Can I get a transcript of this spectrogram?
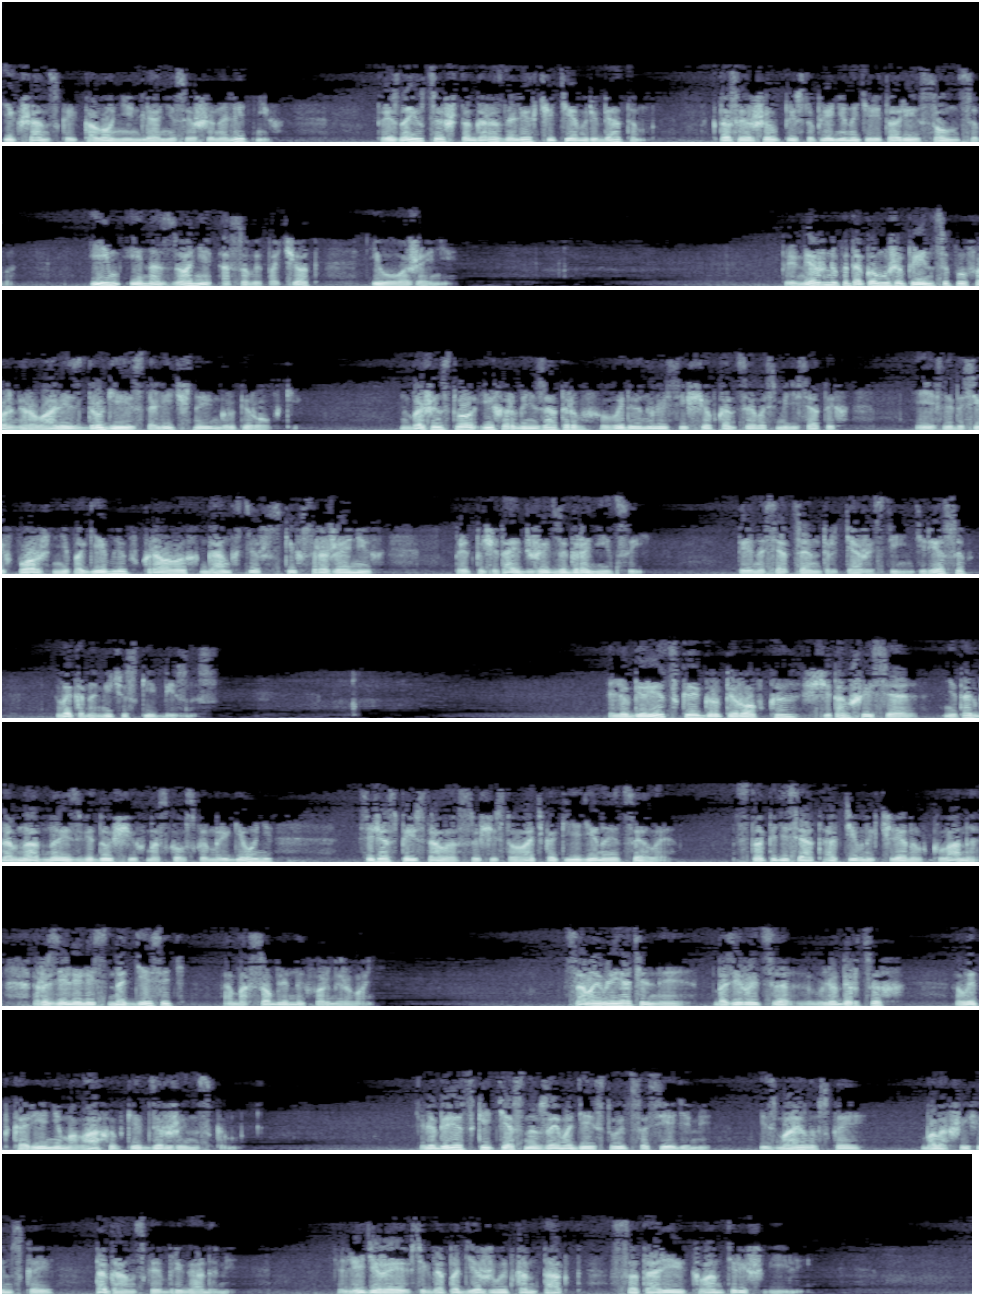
Икшанской колонии для несовершеннолетних, признаются, что гораздо легче тем ребятам, кто совершил преступление на территории Солнцева. Им и на зоне особый почет и уважение. Примерно по такому же принципу формировались другие столичные группировки. Большинство их организаторов выдвинулись еще в конце 80-х, и если до сих пор не погибли в кровавых гангстерских сражениях, предпочитают жить за границей, перенося центр тяжести интересов в экономический бизнес. Люберецкая группировка, считавшаяся не так давно одной из ведущих в московском регионе, сейчас перестала существовать как единое целое. 150 активных членов клана разделились на 10 обособленных формирований. Самые влиятельные базируются в Люберцах, Лыткарине, Малаховке, Дзержинском. Люберецкий тесно взаимодействует с соседями Измайловской, Балашихинской, Таганской бригадами. Лидеры всегда поддерживают контакт с Сатарией Квантеришвили.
